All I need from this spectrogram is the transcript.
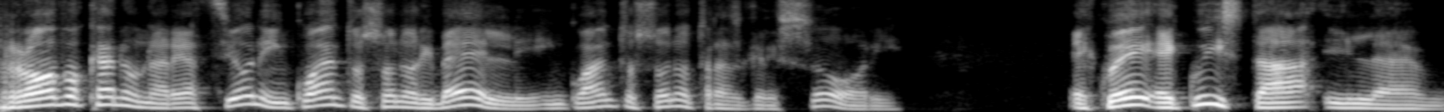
provocano una reazione in quanto sono ribelli, in quanto sono trasgressori. E, que- e qui sta il,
